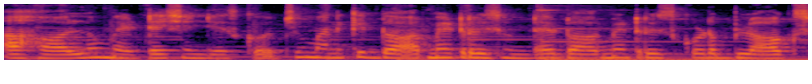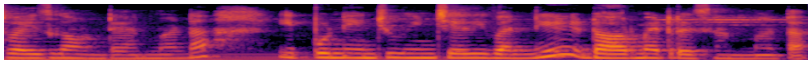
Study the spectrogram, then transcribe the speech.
ఆ హాల్లో మెడిటేషన్ చేసుకోవచ్చు. మనకి డార్మెటరీస్ ఉంటాయి. డార్మెటరీస్ కూడా బ్లాక్స్ వైజ్గా ఉంటాయి అన్నమాట. ఇప్పుడు నేను చూపించేది ఇవన్నీ డార్మెటరీస్ అన్నమాట.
